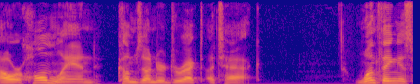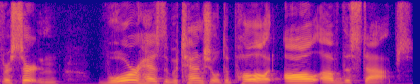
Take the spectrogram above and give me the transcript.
our homeland comes under direct attack? One thing is for certain war has the potential to pull out all of the stops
